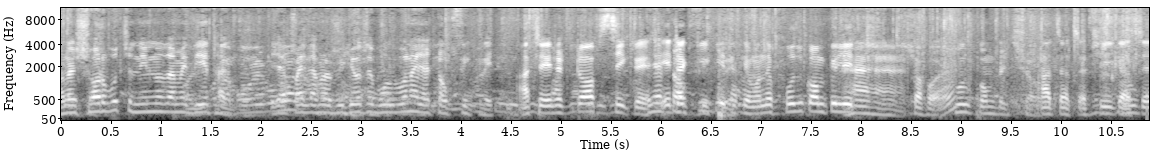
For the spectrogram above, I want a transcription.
মানে সর্বোচ্চ নিম্ন দামে দিয়ে থাকব। এটার প্রাইস আমরা ভিডিওতে বলব না এটা টপ সিক্রেট আচ্ছা এটা টপ সিক্রেট এটা এটা কি কি থাকে? মানে ফুল কমপ্লিট হ্যাঁ হ্যাঁ সহ হ্যাঁ? ফুল কমপ্লিট সব আচ্ছা আচ্ছা ঠিক আছে।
